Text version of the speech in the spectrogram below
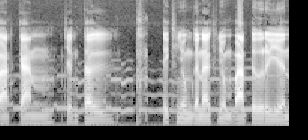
បាទកាន់ចឹងទៅ ឯខ្ញុំកណាខ្ញុំបាទទៅរៀន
